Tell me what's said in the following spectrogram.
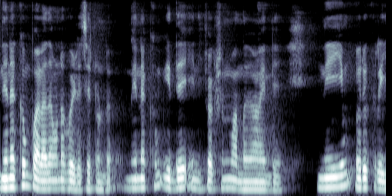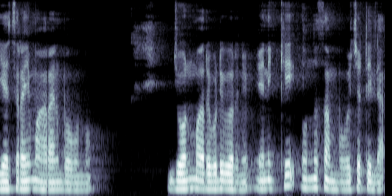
നിനക്കും പലതവണ പിടിച്ചിട്ടുണ്ട്. നിനക്കും ഇതേ ഇൻഫെക്ഷൻ വന്നു കാണില്ലേ? നീയും ഒരു ക്രിയേച്ചറായി മാറാൻ പോകുന്നു. ജോൺ മറുപടി പറഞ്ഞു എനിക്ക് ഒന്നും സംഭവിച്ചിട്ടില്ല.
